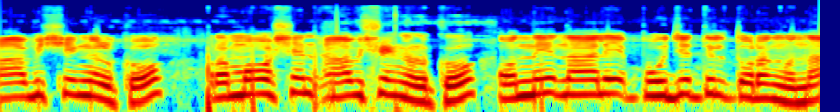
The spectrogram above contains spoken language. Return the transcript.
ആവശ്യങ്ങൾക്കോ പ്രമോഷൻ ആവശ്യങ്ങൾക്കോ ഒന്ന് നാല് പൂജ്യത്തിൽ തുടങ്ങുന്ന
